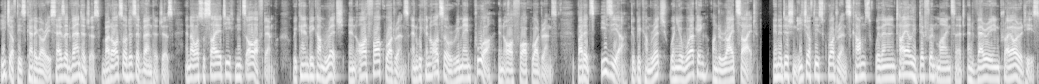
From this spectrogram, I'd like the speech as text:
Each of these categories has advantages, but also disadvantages, and our society needs all of them. We can become rich in all four quadrants, and we can also remain poor in all four quadrants. But it's easier to become rich when you're working on the right side. In addition, each of these quadrants comes with an entirely different mindset and varying priorities.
